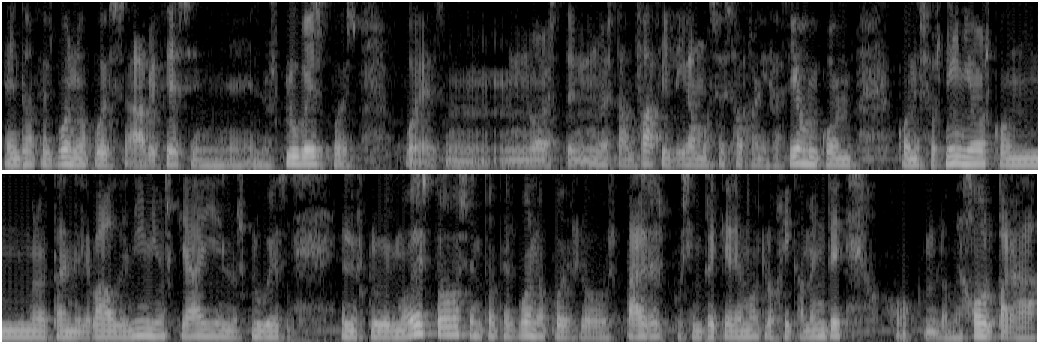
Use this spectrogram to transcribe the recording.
entonces bueno, pues a veces en, los clubes pues pues mm, no es, no es, tan fácil, digamos, esa organización con, con, esos niños, con un número tan elevado de niños que hay en los clubes, en los clubes modestos. Entonces, bueno, pues los padres pues siempre queremos, lógicamente, lo mejor para,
